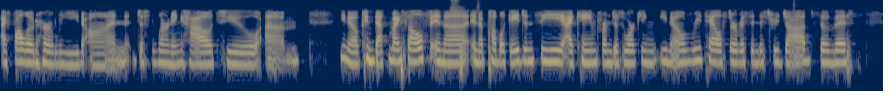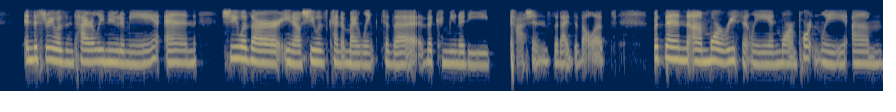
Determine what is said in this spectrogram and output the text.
I followed her lead on just learning how to. Um, you know conduct myself in a in a public agency i came from just working you know retail service industry jobs so this industry was entirely new to me and she was our you know she was kind of my link to the the community passions that i developed. But then um, more recently and more importantly um,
